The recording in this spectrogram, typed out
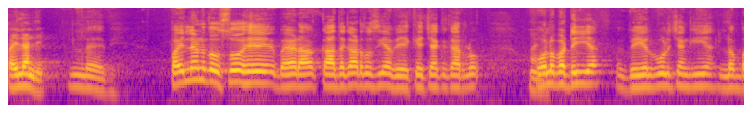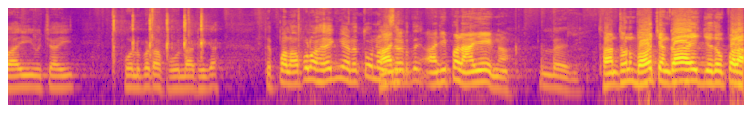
ਪਹਿਲਾਂ ਜੀ ਲੈ ਵੀ। ਪਹਿਲਾਂ ਨੂੰ ਦੋਸਤੋ ਇਹ ਵੈੜ ਆ ਕੱਦ ਕਾਠ ਤੁਸੀਂ ਆ ਵੇਖ ਕੇ ਚੈੱਕ ਕਰ ਲਓ। ਫੁੱਲ ਵੱਡੀ ਆ ਵੇਲ ਵੂਲ ਚੰਗੀ ਆ ਲੰਬਾਈ ਉਚਾਈ ਫੁੱਲ ਬਟਾ ਫੁੱਲ ਆ ਠੀਕ ਆ। ਤੇ ਭਲਾ ਭਲਾ ਹੈਗੀਆਂ ਨੇ ਧੋਣਾ ਸਾਈਡ ਤੇ। ਹਾਂਜੀ ਭਲਾ ਜੇਗਾ ਲੈ ਵੀ ਥਾਨ ਤੁਹਾਨੂੰ ਬਹੁਤ ਚੰਗਾ ਹੈ ਜਦੋਂ ਭਲਾ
